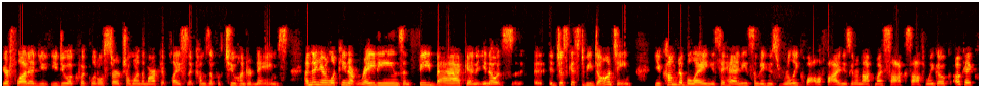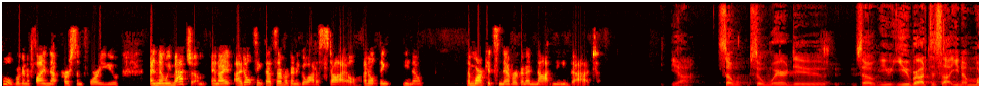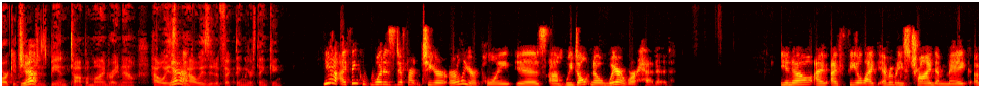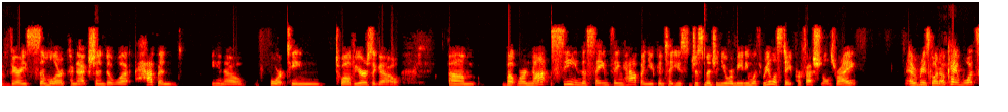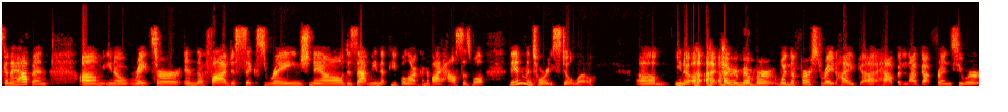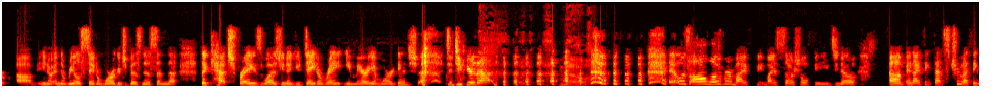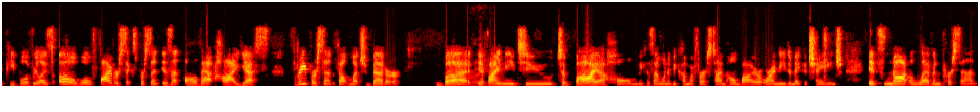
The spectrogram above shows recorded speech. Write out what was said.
You're flooded. You, you do a quick little search on one of the marketplace and it comes up with 200 names. And then you're looking at ratings and feedback and, you know, it's, it just gets to be daunting. You come to Belay and you say, Hey, I need somebody who's really qualified, who's going to knock my socks off. And we go, okay, cool. We're going to find that person for you. And then we match them. And I, I don't think that's ever going to go out of style. I don't think, you know, the market's never going to not need that. Yeah. So so where do so you you brought this up, you know, market Yeah. changes being top of mind right now. How is Yeah. how is it affecting your thinking? Yeah, I think what is different to your earlier point is um, we don't know where we're headed. You know, I, I feel like everybody's trying to make a very similar connection to what happened, you know, 14, 12 years ago. Um, but we're not seeing the same thing happen. You can tell, you just mentioned you were meeting with real estate professionals, right? Everybody's going, Yeah. okay, what's going to happen? Um, you know, rates are in the five to six range now. Does that mean that people aren't going to buy houses? Well, the inventory is still low. Um, you know, I, I remember when the first rate hike uh, happened, and I've got friends who were, um, you know, in the real estate or mortgage business, and the the catchphrase was, you know, you date a rate, you marry a mortgage. Did you hear that? No. it was all over my my social feeds, you know. Um, and I think that's true. I think people have realized, oh, well, five or six percent isn't all that high. Yes, three percent felt much better. But Right. if I need to to buy a home because I want to become a first time home buyer or I need to make a change, it's not 11%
